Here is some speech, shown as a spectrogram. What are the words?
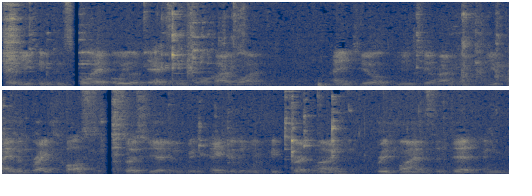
that you can consolidate all your debts into a home loan into your, into your home loan. You pay the break costs associated with exiting your fixed rate loan, refinance the debt and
